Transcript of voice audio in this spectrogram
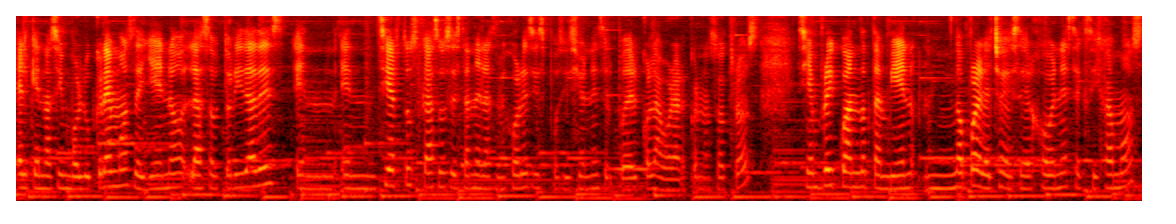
el que nos involucremos de lleno. Las autoridades en, en ciertos casos están en las mejores disposiciones del poder colaborar con nosotros, siempre y cuando también, no por el hecho de ser jóvenes, exijamos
